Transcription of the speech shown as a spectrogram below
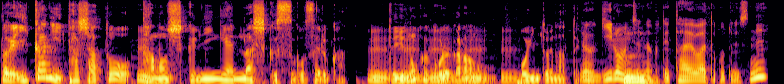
だからいかに他者と楽しく人間らしく過ごせるかっっていうのがこれからのポイントになってくる。議論じゃなくて対話ってことですね。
